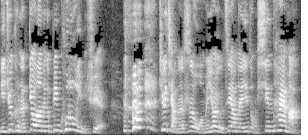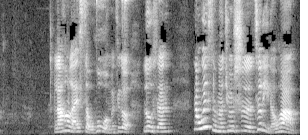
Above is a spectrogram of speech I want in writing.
你就可能掉到那个冰窟窿里面去。就讲的是我们要有这样的一种心态嘛，然后来守护我们这个肉身。那为什么就是这里的话，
